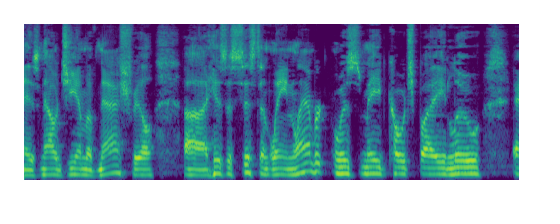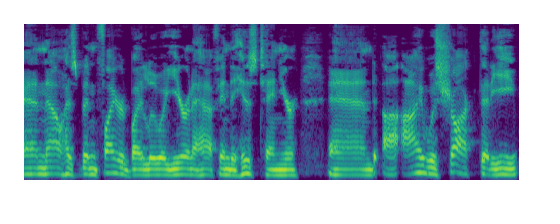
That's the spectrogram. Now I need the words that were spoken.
is now GM of Nash. Nashville. Uh, his assistant, Lane Lambert, was made coach by Lou and now has been fired by Lou a year and a half into his tenure. And uh, I was shocked that he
